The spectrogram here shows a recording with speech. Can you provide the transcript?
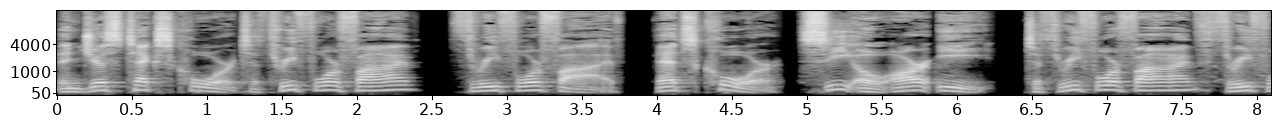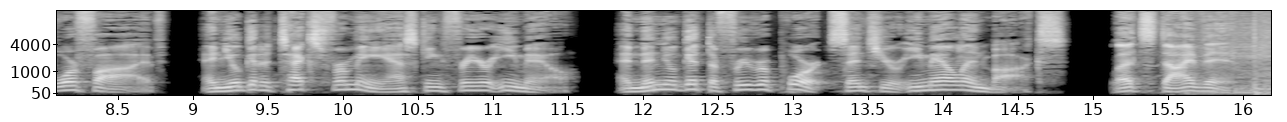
then just text CORE to 345 345. That's CORE, C O R E, to 345 345, and you'll get a text from me asking for your email. and then you'll get the free report sent to your email inbox. Let's dive in.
